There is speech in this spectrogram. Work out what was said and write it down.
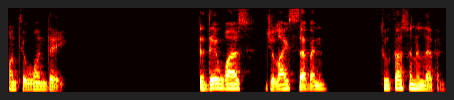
until one day. The day was July 7, 2011,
